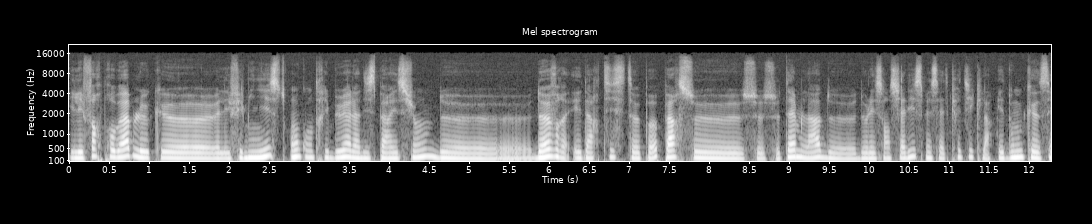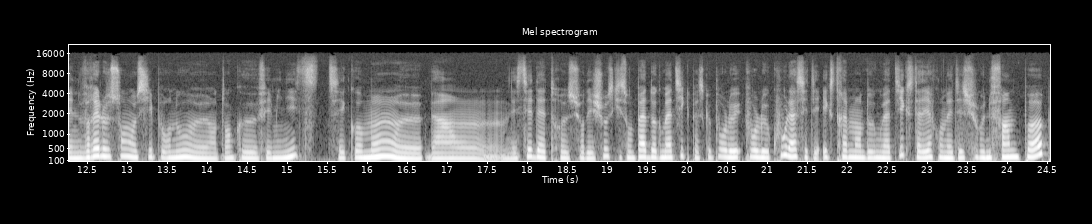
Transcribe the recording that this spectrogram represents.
Il est fort probable que les féministes ont contribué à la disparition d'œuvres et d'artistes pop par ce, ce- thème-là de, de l'essentialisme et cette critique-là. Et donc, euh, c'est une vraie leçon aussi pour nous euh, en tant que féministes, c'est comment euh, ben, on, essaie d'être sur des choses qui sont pas dogmatiques, parce que pour le, pour le coup, là, c'était extrêmement dogmatique, c'est-à-dire qu'on était sur une fin de pop,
